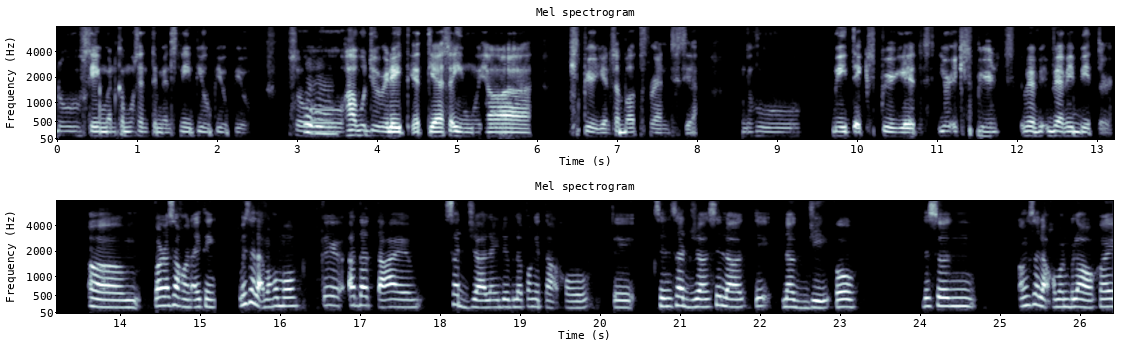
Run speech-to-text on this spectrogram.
do same man kamo sentiments ni Piu Piu Piu. So, Mm. how would you relate it ya sa imo yung ah, experience about friends ya? Who made the experience, your experience very, very bitter? Um, para sa akin, I think, may salamat ko mo. Kaya at that time, sadya lang yung dibla pangita ko. Ti, since sadya sila, ti, nag-G ko. Dason, ang sala ko man bala ako kay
